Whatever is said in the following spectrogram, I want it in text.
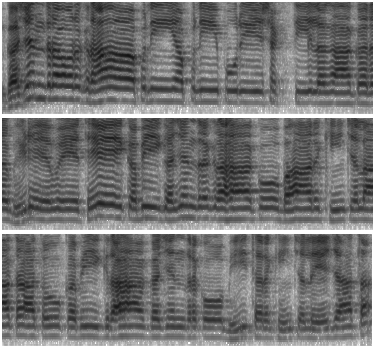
गजेंद्र और ग्रह अपनी अपनी पूरी शक्ति लगाकर भिड़े हुए थे। कभी गजेंद्र ग्रह को बाहर खींच लाता तो कभी ग्रह गजेंद्र को भीतर खींच ले जाता।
